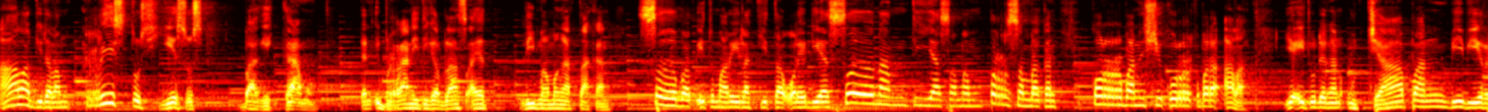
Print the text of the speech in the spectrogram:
Allah di dalam Kristus Yesus bagi kamu. Dan Ibrani 13 ayat 5 mengatakan, Sebab itu marilah kita oleh dia senantiasa mempersembahkan korban syukur kepada Allah, yaitu dengan ucapan bibir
